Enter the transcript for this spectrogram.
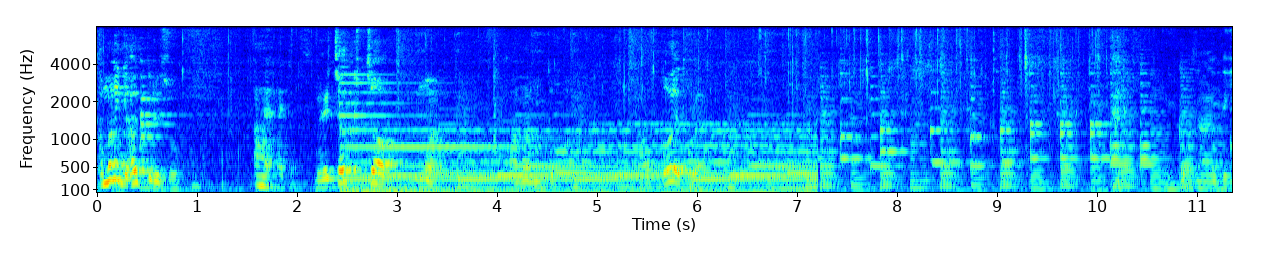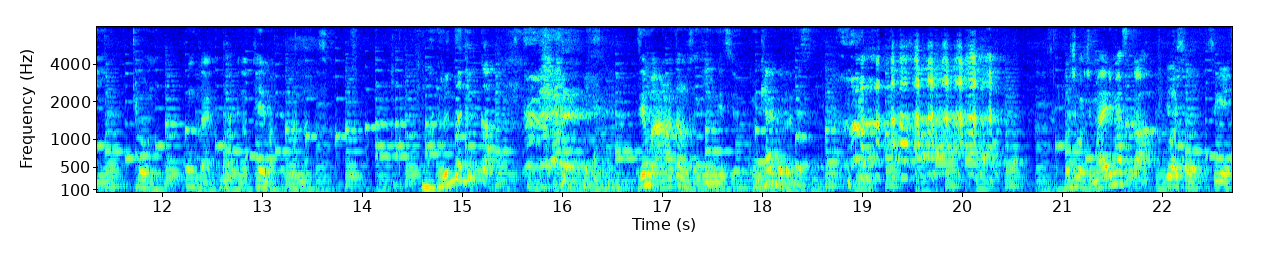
玉ねぎ入ってるでしょ？あはい入ってます。めちゃくちゃうまい。甘みとか。やばいこれ。伊藤さん的に今日の今回の旅のテーマって何なんですか？丸投げか。全部あなたの責任ですよ。ギャグですね。ぼちぼち参りますか？よし次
